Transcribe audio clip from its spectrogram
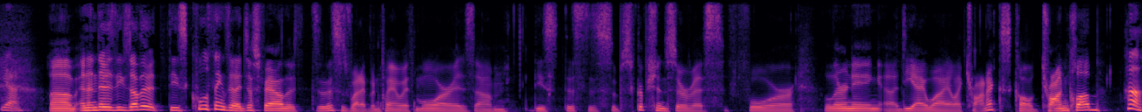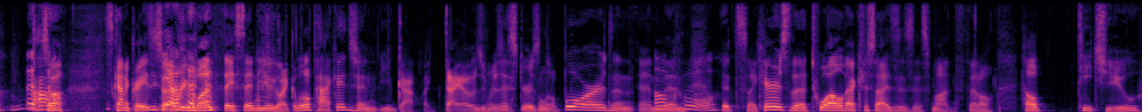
Yeah. Um, and then there's these other these cool things that I just found. That, so this is what I've been playing with more is um, these this, this subscription service for learning uh, DIY electronics called Tron Club. Huh. So it's kind of crazy. So Yeah. every month they send you like a little package, and you've got like diodes and resistors and little boards, and and Oh, then cool. it's like here's the 12 exercises this month that'll help teach you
